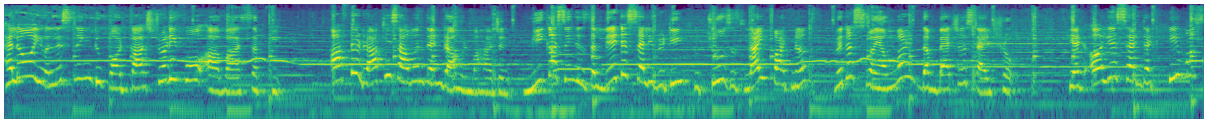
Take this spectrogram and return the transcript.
Hello, you are listening to podcast 24 Awaaz Sabki. After Rakhi Sawant and Rahul Mahajan, Mika Singh is the latest celebrity to choose his life partner with a Swayamvar The Bachelor style show. He had earlier said that he was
